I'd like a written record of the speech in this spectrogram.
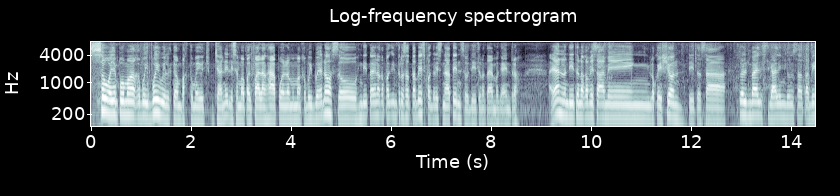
So, ayan po mga kaboyboy, welcome back to my YouTube channel. Isang mapagpalang hapon naman mga kaboyboy. Ano? So, hindi tayo nakapag-intro sa tabis pag alis natin. So, dito na tayo mag-intro. Ayan, nandito na kami sa aming location. Dito sa 12 miles galing doon sa tabi.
